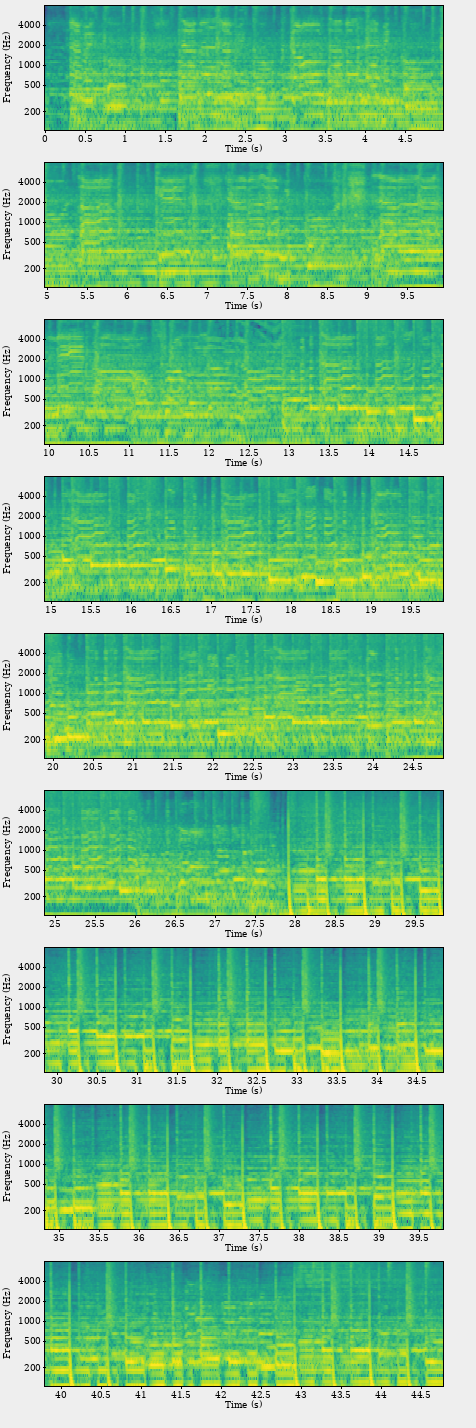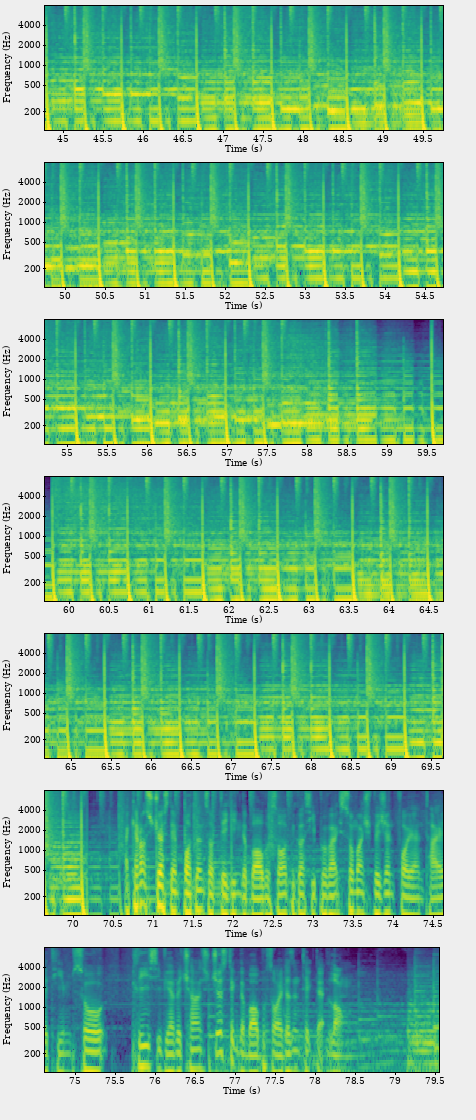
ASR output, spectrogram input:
Cannot stress the importance of taking the Bulbasaur because he provides so much vision for your entire team. So please, if you have the chance, just take the Bulbasaur. It doesn't take that long.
